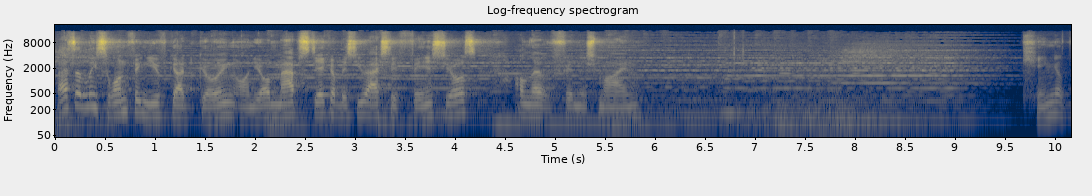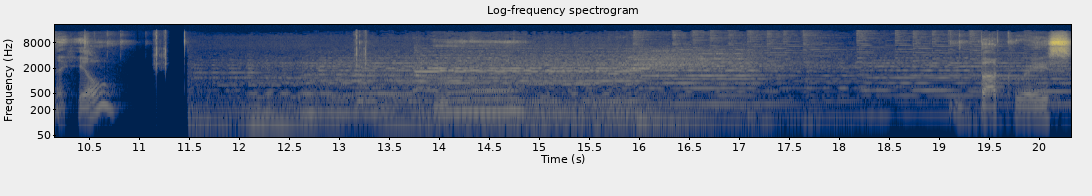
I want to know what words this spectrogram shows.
That's at least one thing you've got going on your maps, Jacob, is you actually finished yours. I'll never finish mine. King of the Hill? Hmm. Buck race.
